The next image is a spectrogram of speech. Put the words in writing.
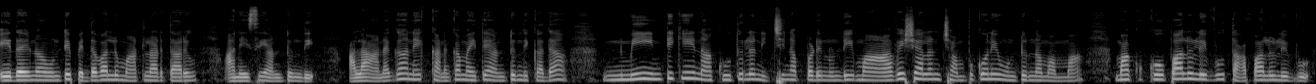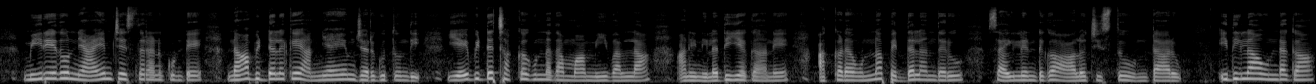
ఏదైనా ఉంటే పెద్దవాళ్ళు మాట్లాడతారు అనేసి అంటుంది. అలా అనగానే కనకమైతే అంటుంది కదా మీ ఇంటికి నా కూతుర్లను ఇచ్చినప్పటి నుండి మా ఆవేశాలను చంపుకొని ఉంటున్నామమ్మా మాకు కోపాలు లేవు తాపాలు లేవు. మీరేదో న్యాయం చేస్తారనుకుంటే నా బిడ్డలకే అన్యాయం జరుగుతుంది. ఏ బిడ్డ చక్కగున్నదమ్మా మీ వల్ల అని నిలదీయగానే అక్కడ ఉన్న పెద్దలందరూ సైలెంట్గా ఆలోచిస్తూ ఉంటారు. ఇదిలా ఉండగా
